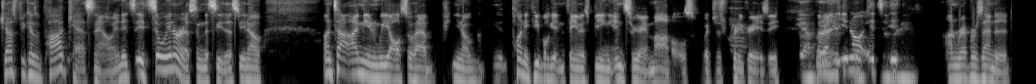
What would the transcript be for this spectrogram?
just because of podcasts now, and it's it's so interesting to see this. You know, on top, I mean, we also have you know plenty of people getting famous being Instagram models, which is pretty crazy. Yeah, But or uh, you know, it's it, unrepresented,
